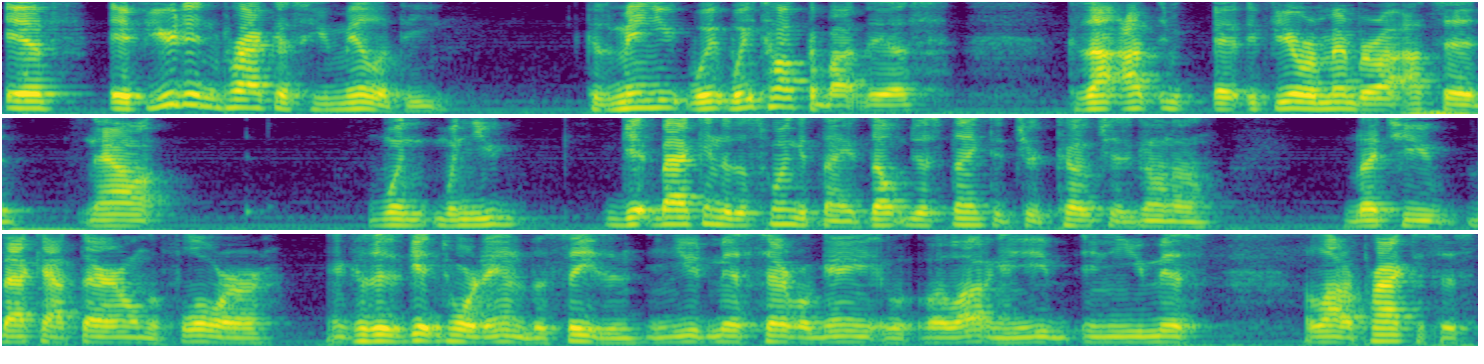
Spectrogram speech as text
if if you didn't practice humility, because me and you we, we talked about this, because I, I, if you remember, I said now when when you get back into the swing of things, don't just think that your coach is gonna let you back out there on the floor because it was getting toward the end of the season and you'd miss several games, a lot of games, you, and you missed a lot of practices.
